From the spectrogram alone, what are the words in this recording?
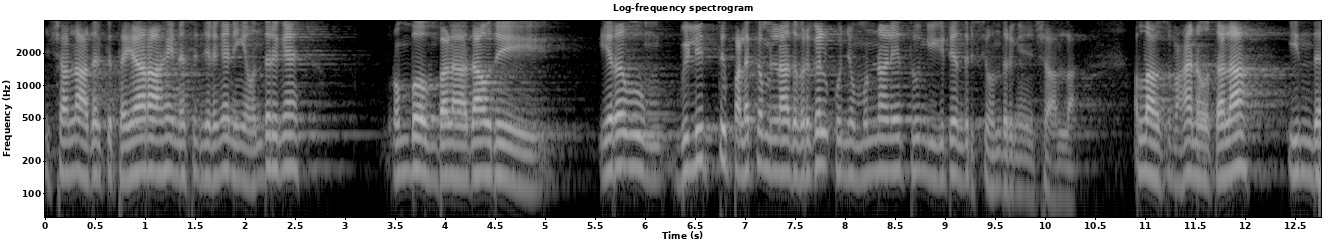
இன்ஷால்லா அதற்கு தயாராக என்ன செஞ்சிருங்க நீங்கள் வந்துடுங்க ரொம்ப பல அதாவது இரவு விழித்து பழக்கம் இல்லாதவர்கள் கொஞ்சம் முன்னாலே தூங்கிக்கிட்டே எந்திரிச்சு வந்துடுங்க இன்ஷா அல்லாஹ் அல்லாஹ் சுப்ஹானஹு தஆலா இந்த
